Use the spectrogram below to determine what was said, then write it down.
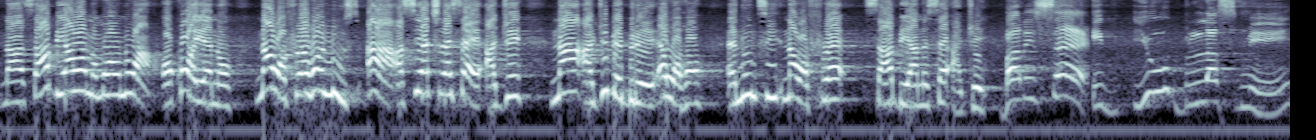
Na saa bea hɔnom no a ɔkɔɔyɛ no na wɔfrɛ hɔ lus a aseɛ kyerɛ sɛ adwe na adwe bebree ɛwɔ hɔ ɛno nti na wɔfrɛ saa bea no sɛ adwe But he said, If you bless me,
